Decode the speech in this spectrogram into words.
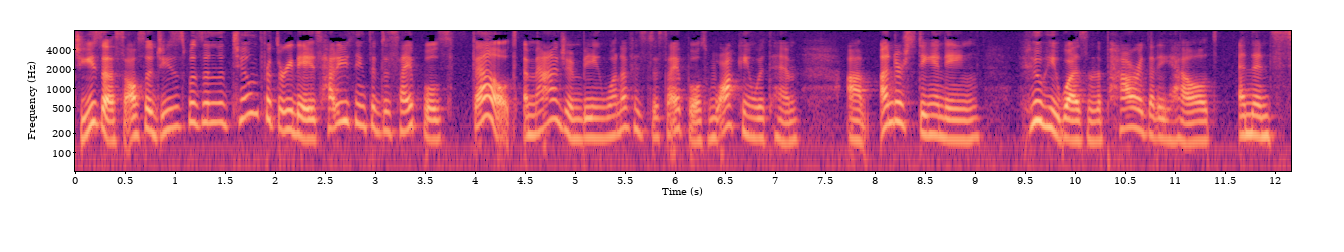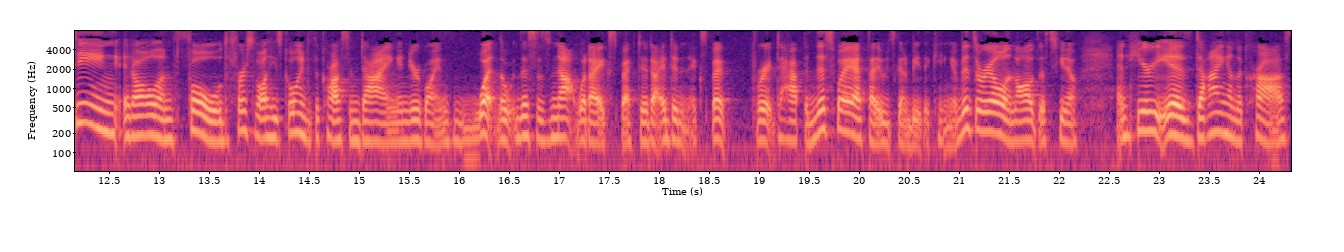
Jesus, also Jesus was in the tomb for 3 days. How do you think the disciples felt? Imagine being one of his disciples walking with him, um, understanding who he was and the power that he held and then seeing it all unfold. First of all he's going to the cross and dying and you're going what the, this is not what i expected. I didn't expect for it to happen this way. I thought he was going to be the king of israel and all of this you know. And here he is dying on the cross.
